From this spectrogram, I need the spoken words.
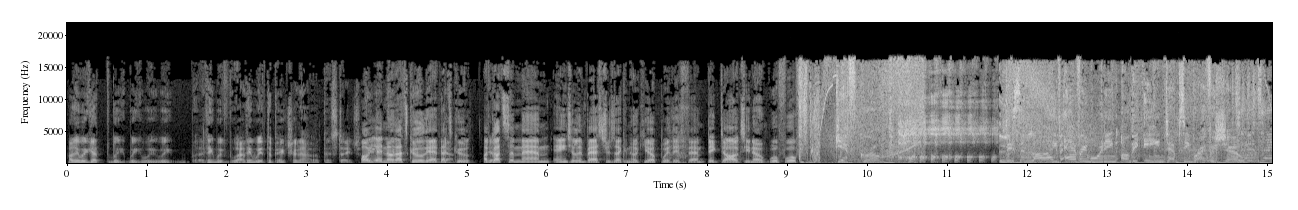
I think we get we we, we, we I think we I think we have the picture now at this stage. Oh think- yeah, no, think- that's cool. Yeah, that's yeah, cool. I've yeah. got some um, angel investors I can hook you up with if um, big dogs, you know, woof woof. Gift Grub. Listen live every morning on the Ian Dempsey Breakfast Show.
